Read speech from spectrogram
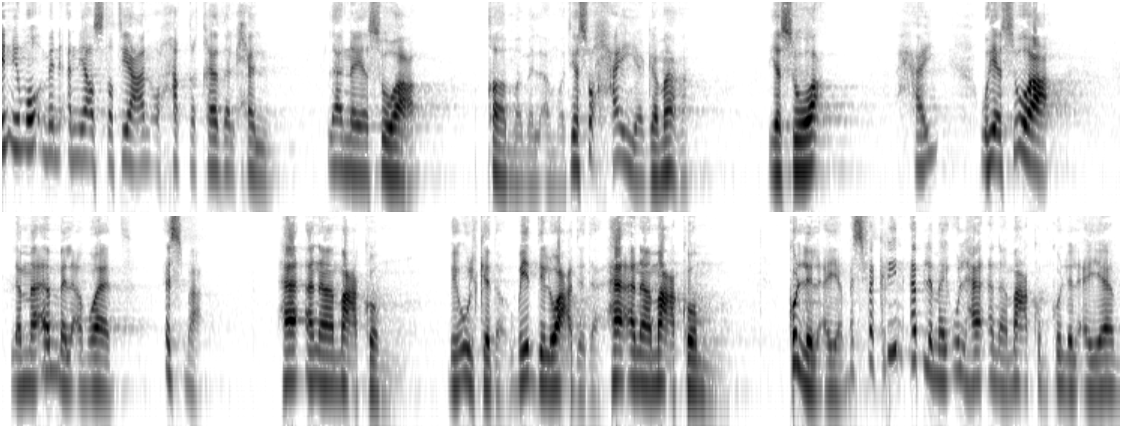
إني مؤمن أني أستطيع أن أحقق هذا الحلم لأن يسوع قام من الأموات. يسوع حي يا جماعة. يسوع حي ويسوع لما أم الأموات. اسمع. ها أنا معكم. بيقول كده وبيدي الوعد ده. ها أنا معكم كل الأيام. بس فاكرين قبل ما يقول ها أنا معكم كل الأيام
